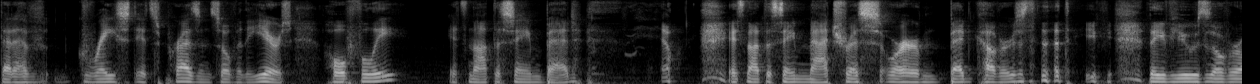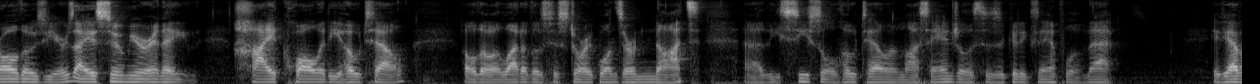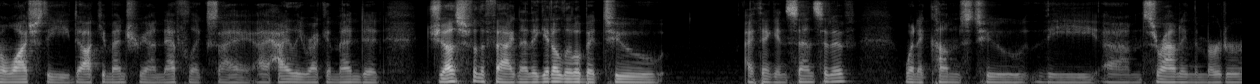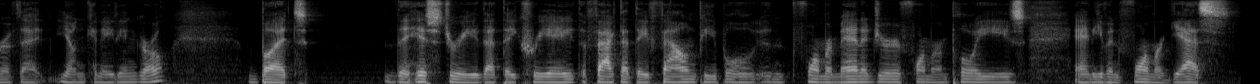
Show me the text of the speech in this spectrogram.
that have graced its presence over the years. Hopefully, it's not the same bed. it's not the same mattress or bed covers that they've, they've used over all those years. I assume you're in a high quality hotel, although a lot of those historic ones are not. Uh, the Cecil Hotel in Los Angeles is a good example of that. If you haven't watched the documentary on Netflix, I, I highly recommend it just for the fact now they get a little bit too, I think, insensitive when it comes to the um, surrounding the murder of that young Canadian girl. But the history that they create, the fact that they found people, former manager, former employees, and even former guests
